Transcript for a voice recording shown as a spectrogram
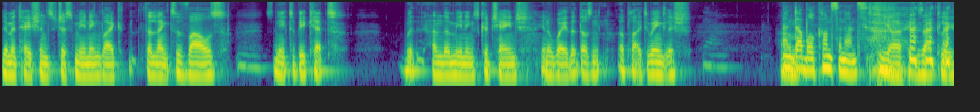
Limitations just meaning like the lengths of vowels mm. need to be kept with, and the meanings could change in a way that doesn't apply to English. Yeah. And um, double consonants. yeah, exactly.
